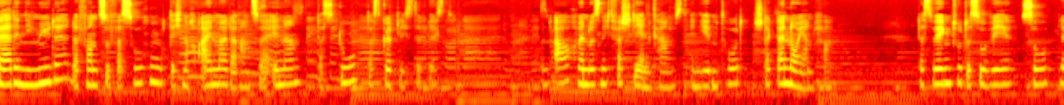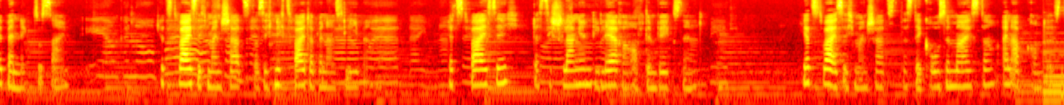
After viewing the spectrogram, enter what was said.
Werde nie müde, davon zu versuchen, dich noch einmal daran zu erinnern, dass du das Göttlichste bist. Und auch wenn du es nicht verstehen kannst, in jedem Tod steckt ein Neuanfang. Deswegen tut es so weh, so lebendig zu sein. Jetzt weiß ich, mein Schatz, dass ich nichts weiter bin als Liebe. Jetzt weiß ich, dass die Schlangen die Lehrer auf dem Weg sind. Jetzt weiß ich, mein Schatz, dass der große Meister ein Abgrund ist.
